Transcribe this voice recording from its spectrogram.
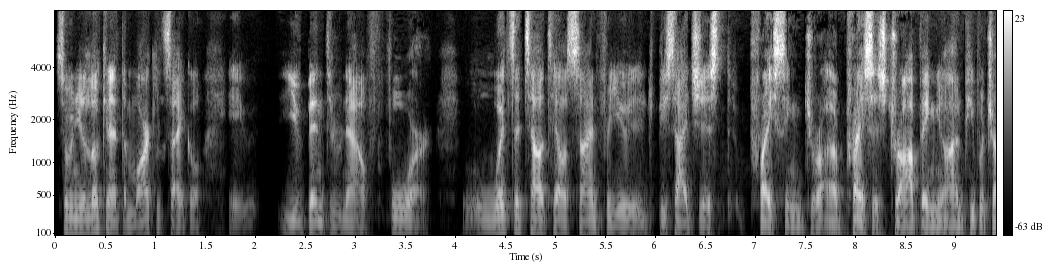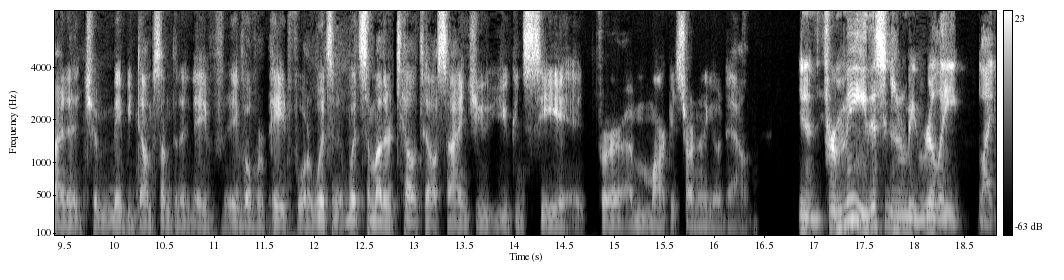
So when you're looking at the market cycle, it, you've been through now four. What's a telltale sign for you besides just pricing uh, prices dropping on people trying to, to, maybe dump something that they've they've overpaid for? What's what's some other telltale signs you you can see for a market starting to go down? You know, for me, this is going to be really like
